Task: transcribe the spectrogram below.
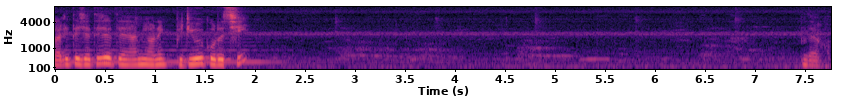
গাড়িতে যেতে যেতে আমি অনেক ভিডিও করেছি। দেখো।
